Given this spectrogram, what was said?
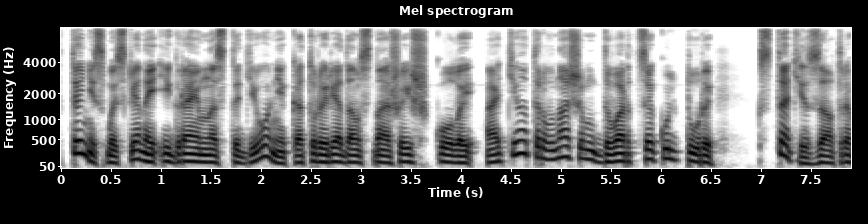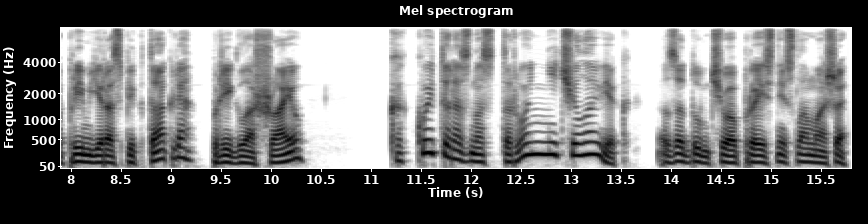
В теннис мы с Леной играем на стадионе, который рядом с нашей школой, а театр в нашем Дворце культуры. Кстати, завтра премьера спектакля. Приглашаю. «Какой ты разносторонний человек», – задумчиво произнесла Маша.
